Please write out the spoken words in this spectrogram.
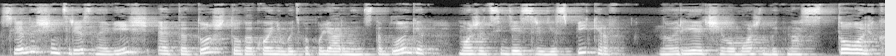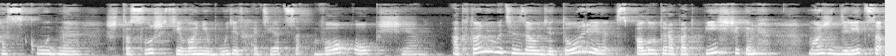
Следующая интересная вещь – это то, что какой-нибудь популярный инстаблогер может сидеть среди спикеров но речь его может быть настолько скудная, что слушать его не будет хотеться вообще. А кто-нибудь из аудитории с полутора подписчиками может делиться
